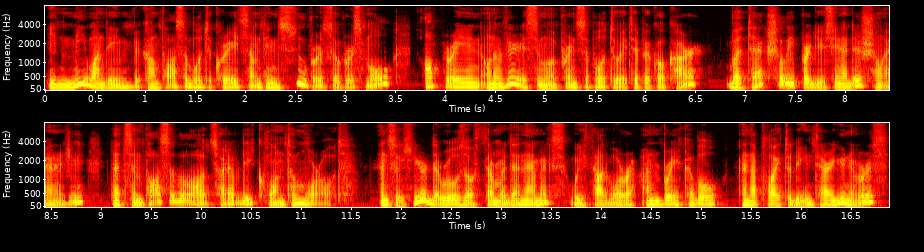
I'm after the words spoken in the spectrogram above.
it may one day become possible to create something super super small, operating on a very similar principle to a typical car, but actually producing additional energy that's impossible outside of the quantum world. And so here the rules of thermodynamics we thought were unbreakable and applied to the entire universe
